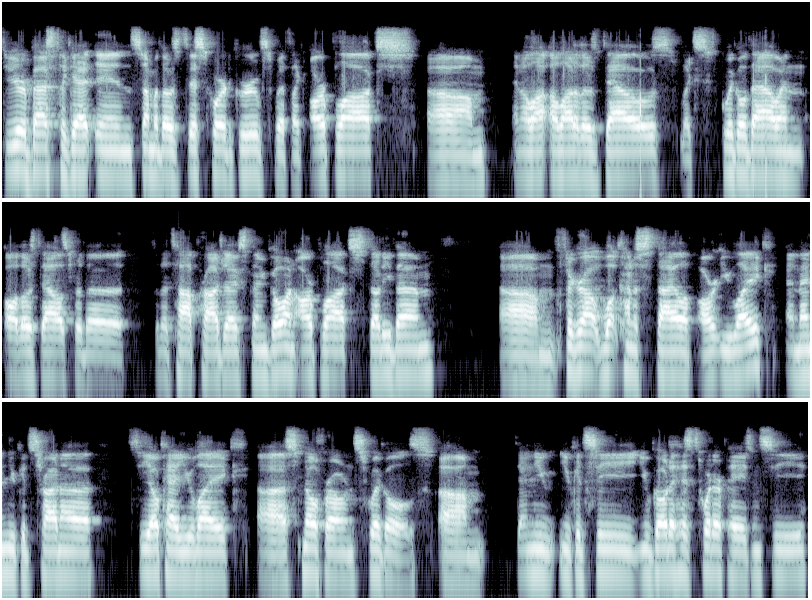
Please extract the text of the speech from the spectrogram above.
do your best to get in some of those Discord groups with like art blocks um, and a lot a lot of those DAOs like Squiggle DAO and all those DAOs for the for the top projects. Then go on art blocks, study them, um, figure out what kind of style of art you like, and then you could try to see okay you like uh, Snowfro Squiggles. Um, then you you could see you go to his Twitter page and see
